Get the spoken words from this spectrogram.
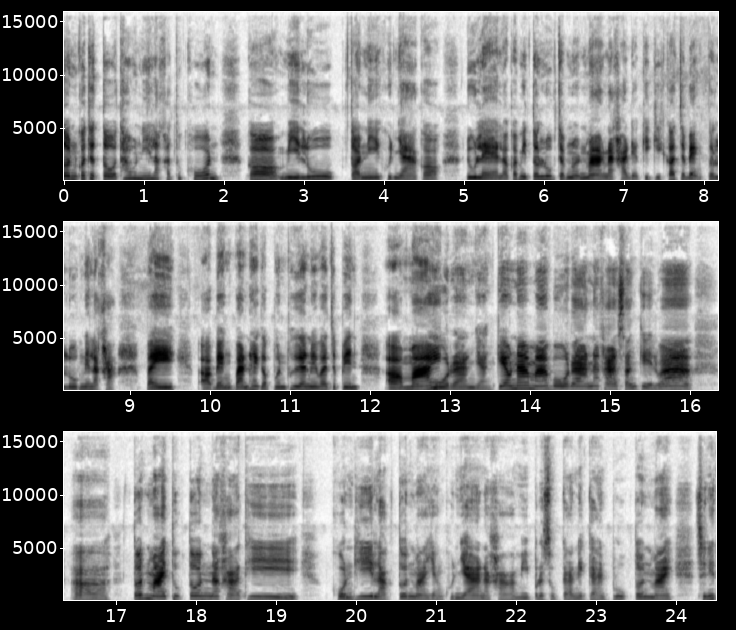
ต้นก็จะโตเท่านี้ละค่ะทุกคนก็มีลูกตอนนี้คุณย่าก็ดูแลแล้วก็มีต้นลูกจำนวนมากนะคะ เดี๋ยวกิกกี้ก็จะแบ่งต้นลูกนี่แหละค่ะ ไปแบ่งปันให้กับเพื่อนๆ ไม่ว่าจะเป็นไม้โบราณอย่างแก้วหน้าม้าโบราณนะคะ สังเกตว่าต้นไม้ทุกต้นนะคะที่ คนที่รักต้นไม้อย่างคุณย่านะคะ มีประสบการณ์ในการปลูกต้นไม้ ชนิด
